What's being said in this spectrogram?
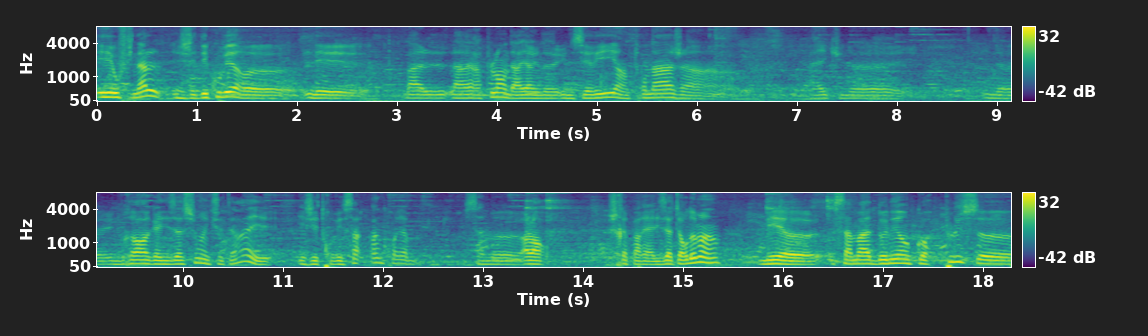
et au final, j'ai découvert euh, bah, l'arrière-plan derrière une, série, un tournage, avec une, vraie organisation, etc. Et, j'ai trouvé ça incroyable. Ça me, alors, je serai pas réalisateur demain, hein, mais euh, ça m'a donné encore plus euh,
